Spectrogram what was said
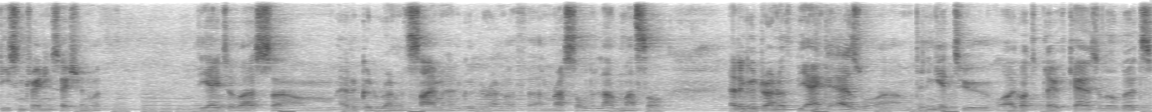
decent training session with the eight of us. Um, had a good run with Simon, had a good run with um, Russell, the Love Muscle. Had a good run with Bianca as well. Um, didn't get to, well, I got to play with Kaz a little bit.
